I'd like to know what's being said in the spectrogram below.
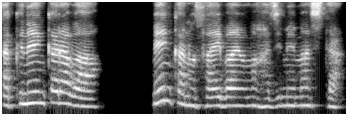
昨年からは、綿花の栽培も始めました。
